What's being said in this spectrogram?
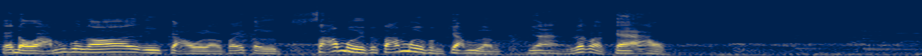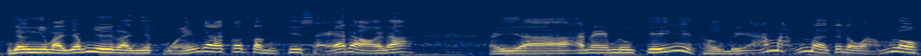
Cái độ ẩm của nó yêu cầu là phải từ 60 tới 80 phần trăm lận nha rất là cao nhưng nhưng mà giống như là Nhật Nguyễn đã có từng chia sẻ rồi đó. Thì à, anh em nuôi kiến thì thường bị ám ảnh bởi cái độ ẩm luôn.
